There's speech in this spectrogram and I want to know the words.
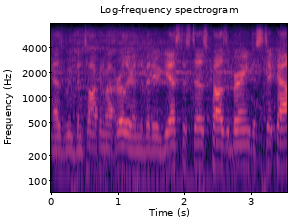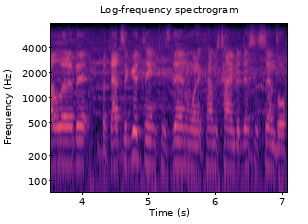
as we've been talking about earlier in the video. Yes, this does cause the bearing to stick out a little bit, but that's a good thing because then when it comes time to disassemble,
